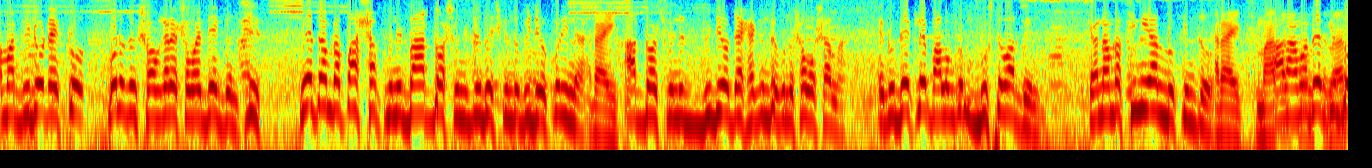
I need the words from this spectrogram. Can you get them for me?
আমার ভিডিওটা একটু মনোযোগ সহকারে সবাই দেখবেন প্লিজ যেহেতু আমরা পাঁচ সাত মিনিট বা আট দশ মিনিটের বেশি কিন্তু ভিডিও করি না। আট দশ মিনিট ভিডিও দেখা কিন্তু কোনো সমস্যা না। একটু দেখলে ভালো বুঝতে পারবেন। কারণ আমরা সিনিয়র লোক কিন্তু। রাইট আর আমাদের কিন্তু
